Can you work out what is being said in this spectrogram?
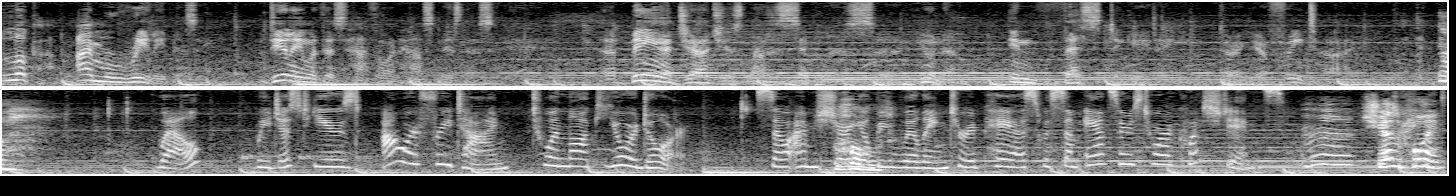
Look, I'm really busy dealing with this Hathorn House business. Uh, being a judge is not as simple as, uh, you know, investigating during your free time. well, we just used our free time to unlock your door. So I'm sure oh. you'll be willing to repay us with some answers to our questions. Mm, she has a point.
